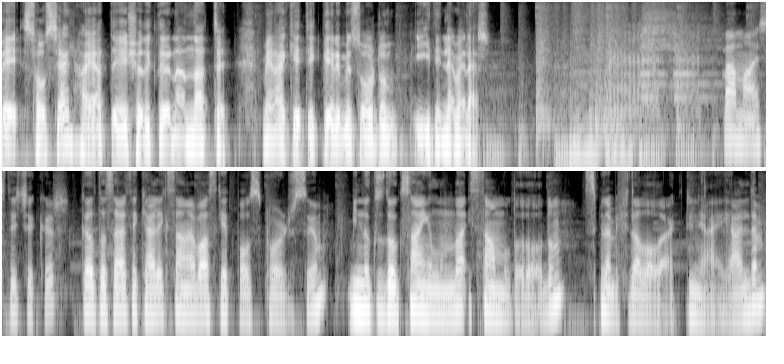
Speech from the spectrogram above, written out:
ve sosyal hayatta yaşadıklarını anlattı. Merak ettiklerimi sordum, iyi dinlemeler. Ben Maşide Çakır. Galatasaray tekerlek sahne basketbol sporcusuyum. 1990 yılında İstanbul'da doğdum. Spina bifidal olarak dünyaya geldim.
